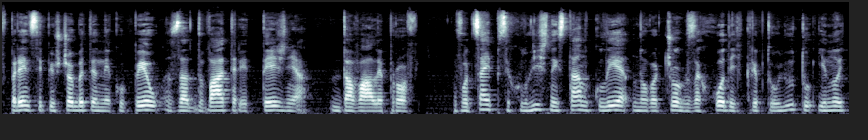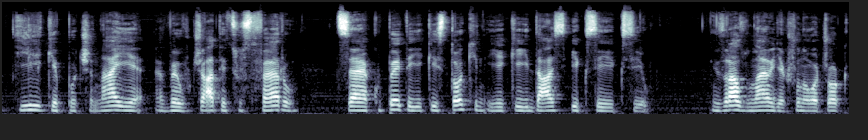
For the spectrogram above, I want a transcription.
В принципі, що би ти не купив, за 2-3 тижні давали профіт. В оцей психологічний стан, коли новачок заходить в криптовалюту і воно тільки починає вивчати цю сферу, це купити якийсь токен, який дасть XCX. І зразу, навіть якщо новачок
